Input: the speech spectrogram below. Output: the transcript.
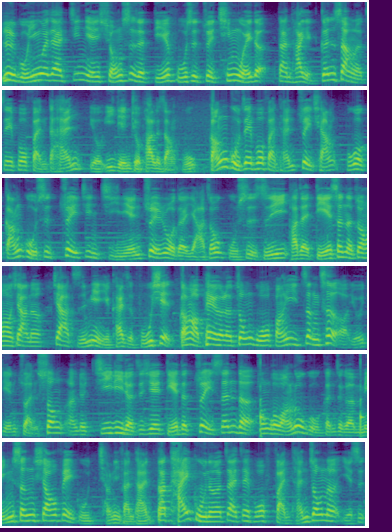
日股因为在今年熊市的跌幅是最轻微的，但它也跟上了这一波反弹，有一点九帕的涨幅。港股这波反弹最强，不过港股是最近几年最弱的亚洲股市之一。它在跌升的状况下呢，价值面也开始浮现，刚好配合了中国防疫政策啊，有一点转松，然后就激励了这些跌得最深的中国网络股跟这个民生消费股强力反弹。那台股呢，在这波反弹中呢，也是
